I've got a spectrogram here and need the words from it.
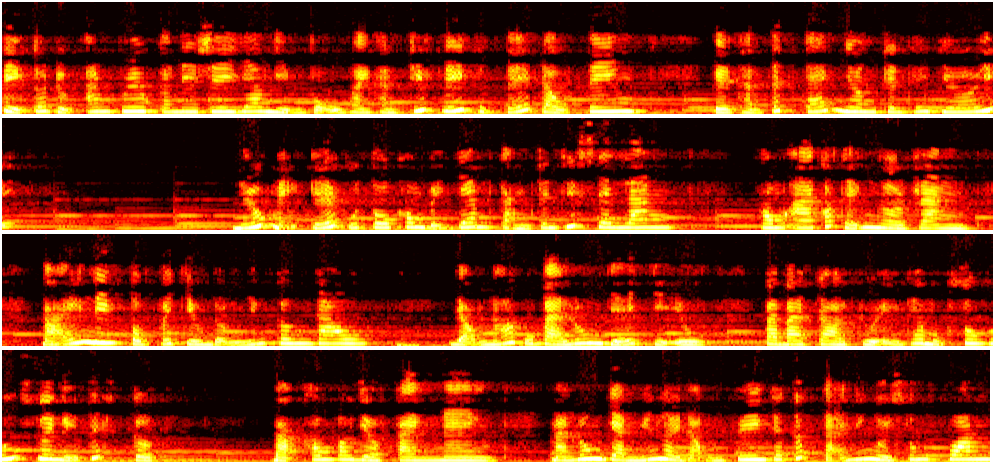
việc tôi được Andrew Carnegie giao nhiệm vụ hoàn thành triết lý thực tế đầu tiên về thành tích cá nhân trên thế giới. Nếu mẹ kế của tôi không bị giam cầm trên chiếc xe lăn, không ai có thể ngờ rằng bà ấy liên tục phải chịu đựng những cơn đau. Giọng nói của bà luôn dễ chịu và bà trò chuyện theo một xu hướng suy nghĩ tích cực. Bà không bao giờ phàn nàn mà luôn dành những lời động viên cho tất cả những người xung quanh.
